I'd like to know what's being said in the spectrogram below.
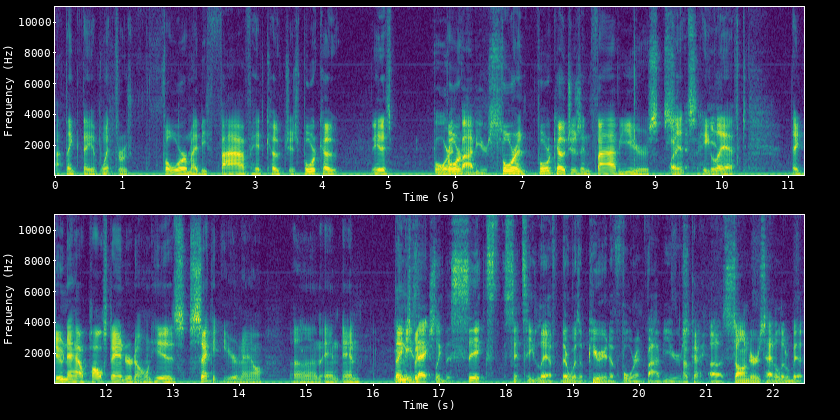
I think they have went through four, maybe five head coaches. Four coach. It is Four, Four- and five years. four and four coaches in five years What- since he yeah. left. They do now have Paul Standard on his second year now, um, and and Yeah, things. he's be- actually the sixth since he left. There was a period of four and five years. Okay. Uh, Saunders had a little bit.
